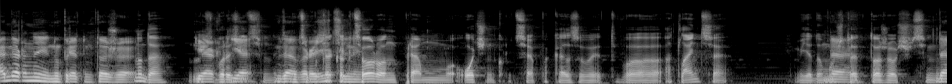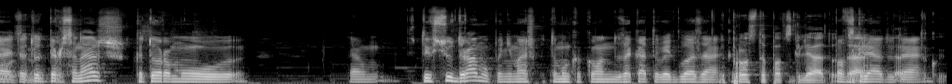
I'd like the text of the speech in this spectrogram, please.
камерные, но при этом тоже... Ну да, Я- выразительный. я- да, Ну, типа, Как выразительный. актер он прям очень круто себя показывает в Атланте. Я думаю, Да. что это тоже очень сильно Да, это заметно. тот персонаж, которому там, ты всю драму понимаешь потому, как он закатывает глаза. И Просто по взгляду. По да, взгляду, да. такой,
